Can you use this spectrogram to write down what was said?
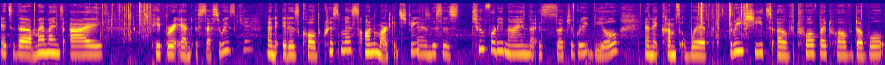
It's the My Mind's Eye paper and accessories kit. And it is called Christmas on Market Street. And this is $2.49 that is such a great deal. And it comes with three sheets of 12 by 12 double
